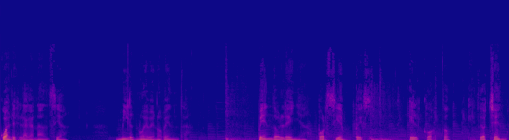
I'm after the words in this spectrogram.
¿Cuál es la ganancia? 1990. Vendo leña por 100 pesos. El costo es de 80.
